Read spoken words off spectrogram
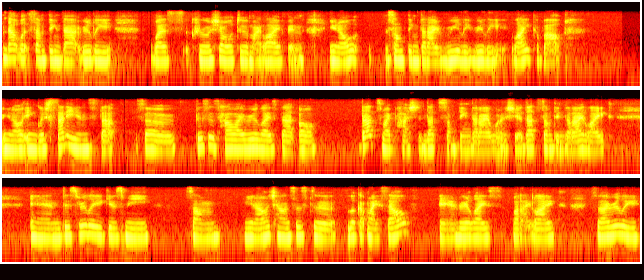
that was something that really was crucial to my life and you know something that I really really like about you know English study and stuff. So this is how I realized that oh that's my passion. That's something that I want to share. That's something that I like. And this really gives me some you know chances to look at myself and realize what I like so I really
